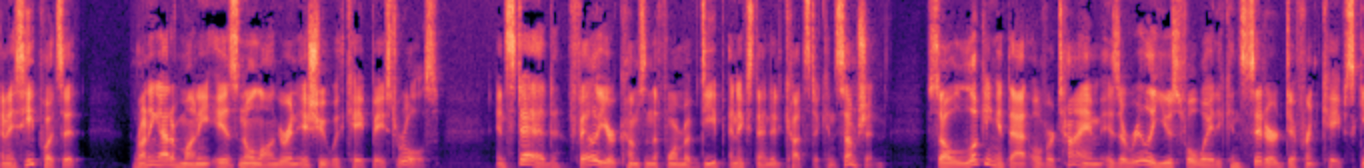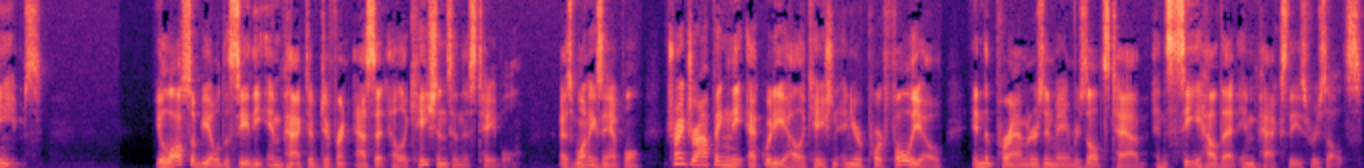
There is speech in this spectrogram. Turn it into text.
And as he puts it, running out of money is no longer an issue with CAPE based rules. Instead, failure comes in the form of deep and extended cuts to consumption, so, looking at that over time is a really useful way to consider different CAPE schemes. You'll also be able to see the impact of different asset allocations in this table. As one example, try dropping the equity allocation in your portfolio in the Parameters and Main Results tab and see how that impacts these results.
